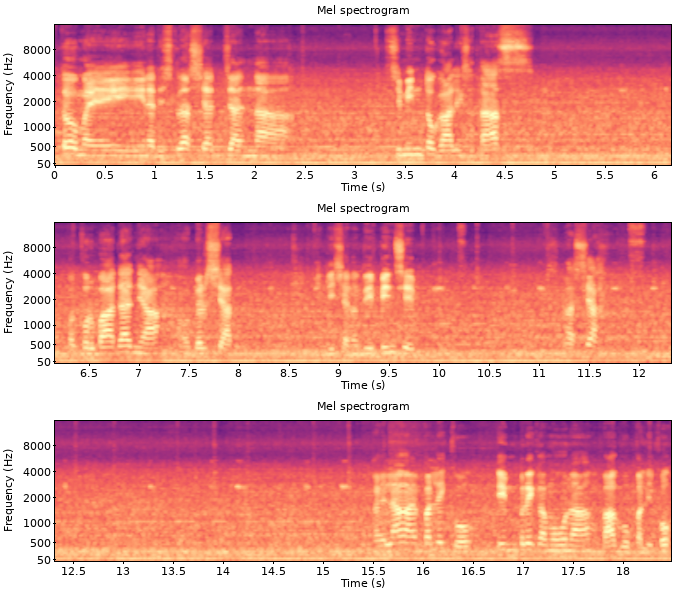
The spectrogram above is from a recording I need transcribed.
Dito may na-disgrasya dyan na siminto galing sa taas. Pagkurbada niya, overshot, hindi siya nag-defensive. Disgrasya. Kailangan paliko, timbre ka muna bago paliko.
